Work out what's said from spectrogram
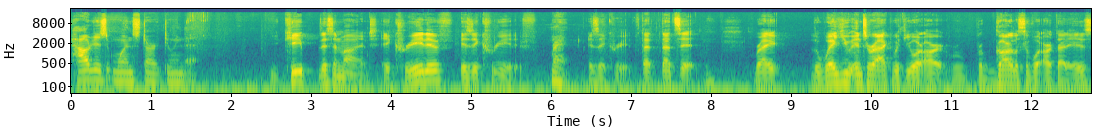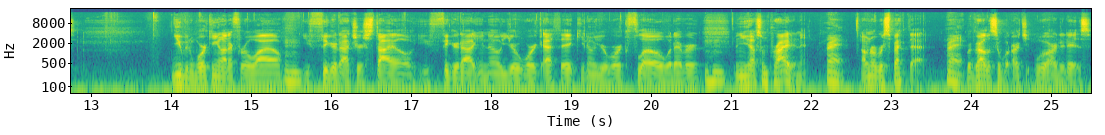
How does one start doing that? You keep this in mind. A creative is a creative. Right. Is a creative. That that's it. Right? The way you interact with your art, regardless of what art that is, you've been working on it for a while. Mm-hmm. You figured out your style. You figured out, you know, your work ethic, you know, your workflow, whatever, mm-hmm. and you have some pride in it. Right. I'm gonna respect that, Right. regardless of what art what art it is.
